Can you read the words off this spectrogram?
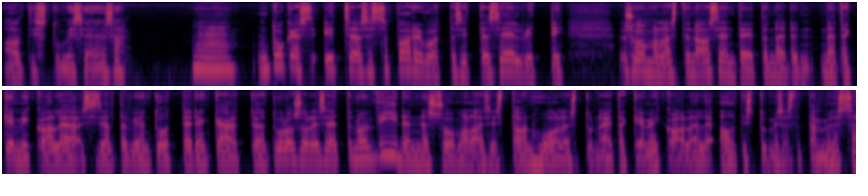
altistumiseensa. Hmm. Tukes itse asiassa pari vuotta sitten selvitti suomalaisten asenteita näiden, näitä kemikaaleja sisältävien tuotteiden käyttöön. Tulos oli se, että noin viidennes suomalaisista on huolestuneita kemikaaleille altistumisesta tämmöisessä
